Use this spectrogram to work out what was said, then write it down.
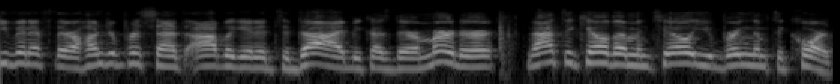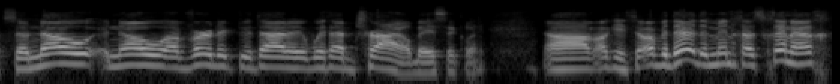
even if they're 100% obligated to die because they're a murderer not to kill them until you bring them to court. So no no uh, verdict without a, without a trial basically. Um, okay so over there the minchas chinuch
